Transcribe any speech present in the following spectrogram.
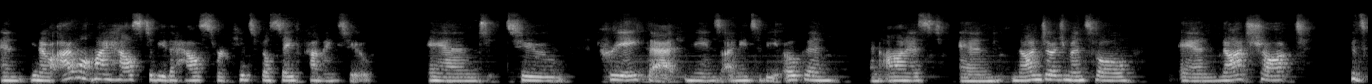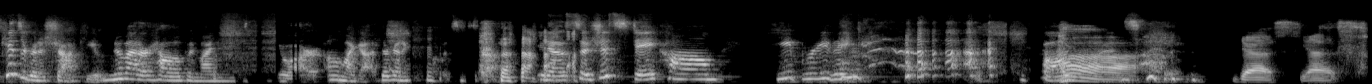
And you know, I want my house to be the house where kids feel safe coming to. And to create that means I need to be open and honest and non-judgmental and not shocked. Because kids are going to shock you no matter how open-minded you are. Oh my god they're going to come up with some stuff. You know so just stay calm keep breathing. Ah, yes yes.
